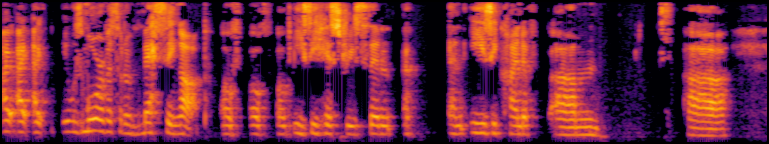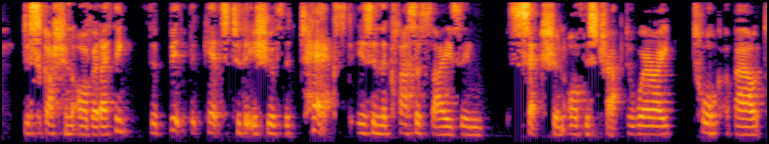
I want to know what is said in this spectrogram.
I, I, it was more of a sort of messing up of, of, of easy histories than a, an easy kind of um, uh, discussion of it. I think the bit that gets to the issue of the text is in the classicizing section of this chapter, where I talk about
